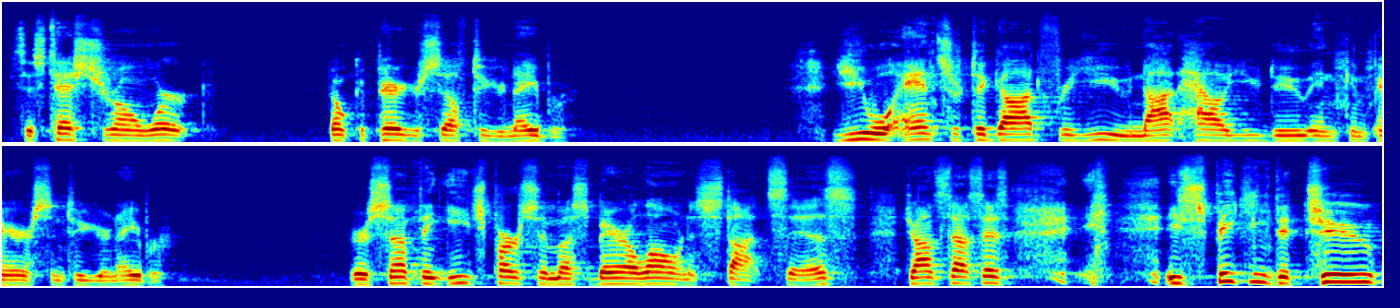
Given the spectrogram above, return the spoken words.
He says, Test your own work. Don't compare yourself to your neighbor. You will answer to God for you, not how you do in comparison to your neighbor. There's something each person must bear alone, as Stott says. John Stott says he's speaking to two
